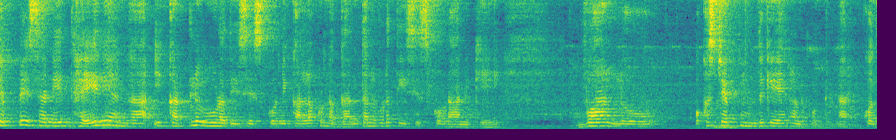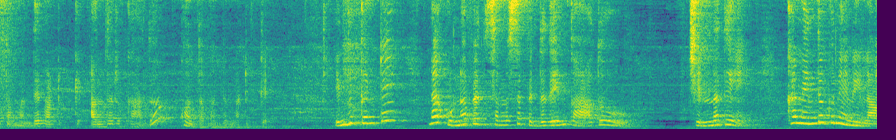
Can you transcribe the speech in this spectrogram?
చెప్పేసని ధైర్యంగా ఈ కట్లు కూడా తీసేసుకొని కళ్ళకున్న గంతలు కూడా తీసేసుకోవడానికి వాళ్ళు ఒక స్టెప్ ముందుకే అని అనుకుంటున్నారు. కొంతమంది మటుకే అందరూ కాదు కొంతమంది మటుకే ఎందుకంటే నాకున్న పెద్ద సమస్య పెద్దదేం కాదు. చిన్నదే. కానీ ఎందుకు నేను ఇలా?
